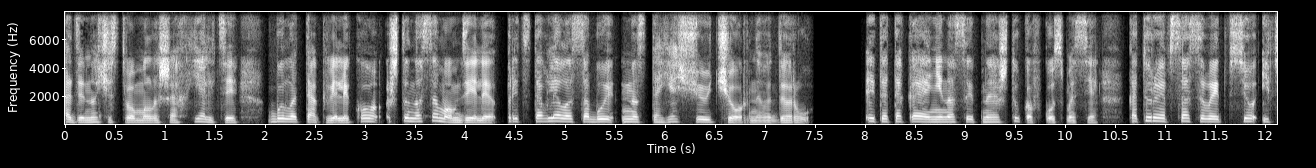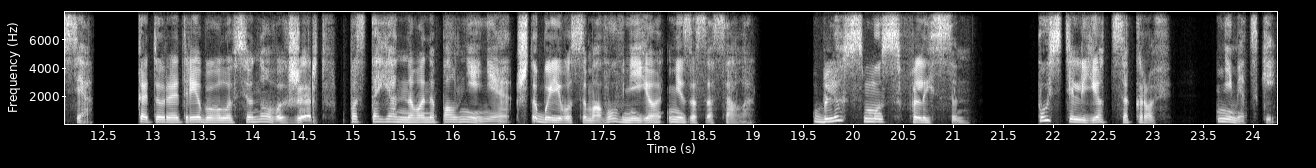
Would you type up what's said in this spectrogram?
Одиночество малыша Хьяльти было так велико, что на самом деле представляло собой настоящую черную дыру. Это такая ненасытная штука в космосе, которая всасывает все и вся, которая требовала все новых жертв, постоянного наполнения, чтобы его самого в нее не засосало. Блюс мус флиссен. Пусть льется кровь. Немецкий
